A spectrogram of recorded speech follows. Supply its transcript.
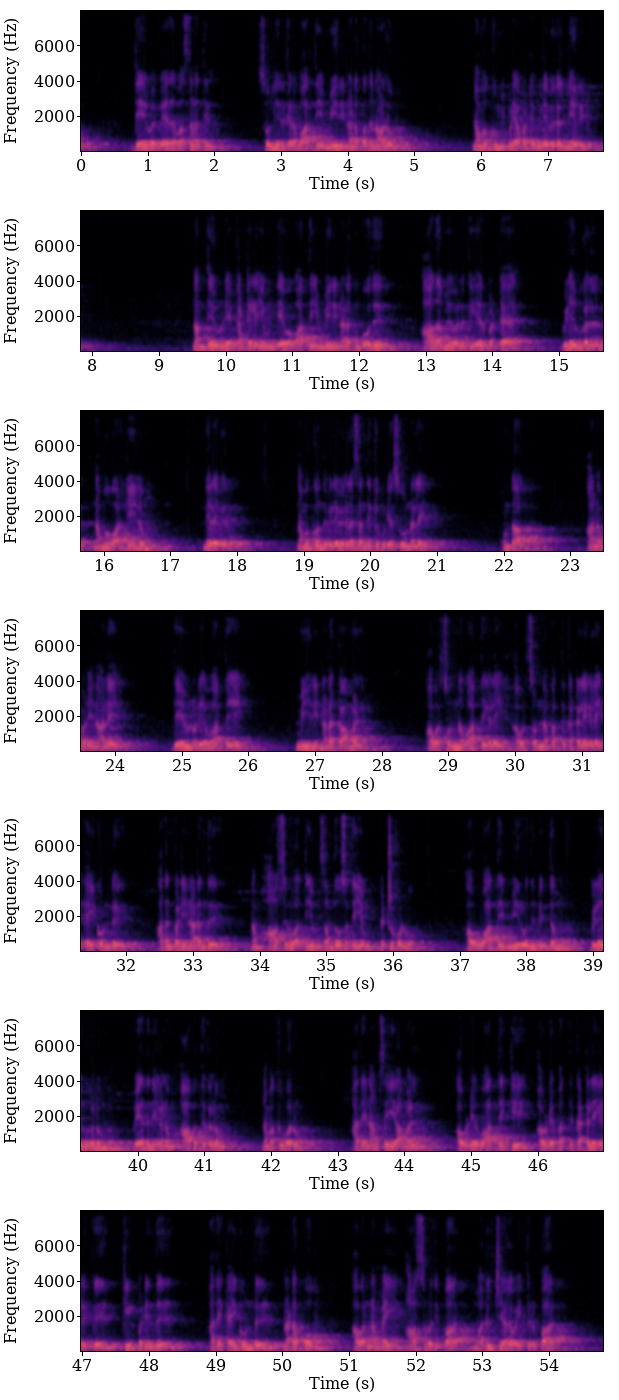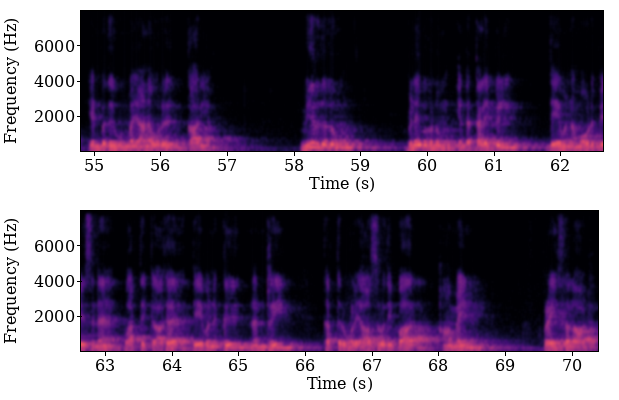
தேவ வேத வசனத்தில் சொல்லியிருக்கிற வார்த்தையை மீறி நடப்பதனாலும் நமக்கும் இப்படியாப்பட்ட விளைவுகள் நேரிடும். நாம் தேவனுடைய கட்டளையும் தேவ வார்த்தையும் மீறி நடக்கும்போது ஆதாமேவலுக்கு ஏற்பட்ட விளைவுகள் நம்ம வாழ்க்கையிலும் நிறைவேறும். நமக்கும் அந்த விளைவுகளை சந்திக்கக்கூடிய சூழ்நிலை உண்டாகும். ஆனபடினாலே தேவனுடைய வார்த்தையை மீறி நடக்காமல் அவர் சொன்ன வார்த்தைகளை அவர் சொன்ன பத்து கட்டளைகளை கை கொண்டு அதன்படி நடந்து நம் ஆசிர்வாதத்தையும் சந்தோஷத்தையும் பெற்றுக்கொள்வோம். அவர் வார்த்தை மீறுவது மித்தம் விளைவுகளும் வேதனைகளும் ஆபத்துகளும் நமக்கு வரும். அதை நாம் செய்யாமல் அவருடைய வார்த்தைக்கு அவருடைய பத்து கட்டளைகளுக்கு கீழ்ப்படிந்து அதை கை கொண்டு நடப்போம். அவர் நம்மை ஆசிர்வதிப்பார் மகிழ்ச்சியாக வைத்திருப்பார் என்பது உண்மையான ஒரு காரியம். மீறுதலும் விளைவுகளும் என்ற தலைப்பில் தேவன் நம்மோடு பேசின வார்த்தைக்காக தேவனுக்கு நன்றி. கத்தர் உங்களை ஆசிர்வதிப்பார். ஆமேன். Praise the Lord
